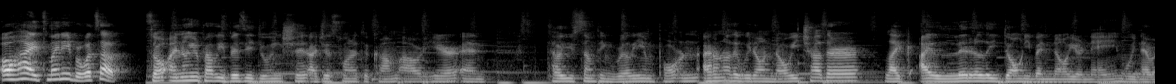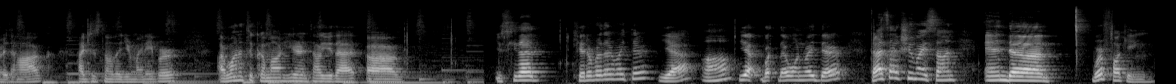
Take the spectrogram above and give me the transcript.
Oh, hi, it's my neighbor. What's up? So, I know you're probably busy doing shit. I just wanted to come out here and tell you something really important. I don't know that we don't know each other. Like, I literally don't even know your name. We never talk. I just know that you're my neighbor. I wanted to come out here and tell you that. Uh, you see that kid over there right there? Yeah. Uh huh. Yeah, but that one right there. That's actually my son. And uh, we're fucking.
